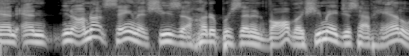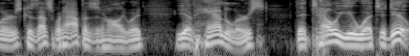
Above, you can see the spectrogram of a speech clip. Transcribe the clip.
And and you know, I'm not saying that she's 100% involved. Like she may just have handlers because that's what happens in Hollywood. You have handlers that tell you what to do.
